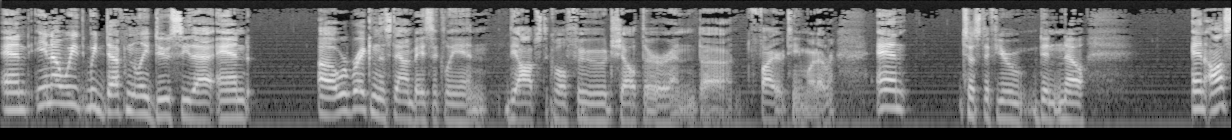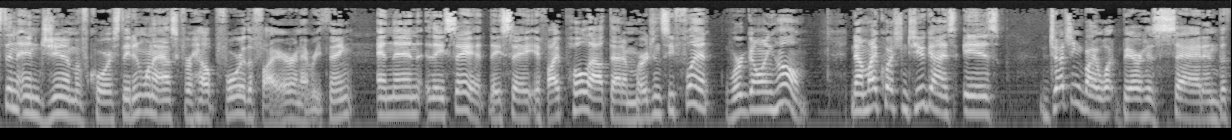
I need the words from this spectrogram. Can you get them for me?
And you know, we we definitely do see that, and uh, we're breaking this down basically in the obstacle, food, shelter, and uh, fire team, whatever. And just if you didn't know, and Austin and Jim, of course, they didn't want to ask for help for the fire and everything. And then they say it. They say, if I pull out that emergency flint, we're going home. Now, my question to you guys is judging by what Bear has said and the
